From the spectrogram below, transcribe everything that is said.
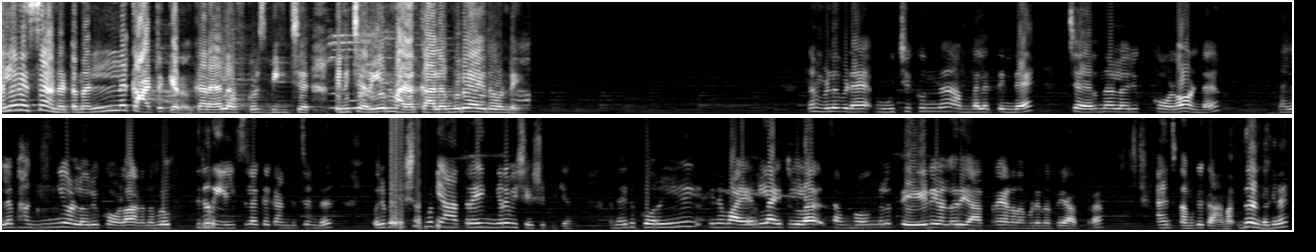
നല്ല രസമാണ് കേട്ടോ. നല്ല കാറ്റൊക്കെയാണ്. നമുക്ക് അറിയാലോ ഓഫ് കോഴ്സ് ബീച്ച് പിന്നെ ചെറിയ മഴക്കാലം കൂടി ആയതുകൊണ്ടേ. നമ്മളിവിടെ മൂച്ചിക്കുന്ന് അമ്പലത്തിന്റെ ചേർന്നുള്ള ഒരു കുളമുണ്ട്. നല്ല ഭംഗിയുള്ള ഒരു കുളമാണ്. നമ്മൾ ഒത്തിരി റീൽസിലൊക്കെ കണ്ടിട്ടുണ്ട്. ഒരു പക്ഷെ നമുക്ക് യാത്രയെ ഇങ്ങനെ വിശേഷിപ്പിക്കാം. അതായത് കുറേ ഇങ്ങനെ വൈറലായിട്ടുള്ള സംഭവങ്ങൾ തേടിയുള്ള ഒരു യാത്രയാണ് നമ്മുടെ ഇന്നത്തെ യാത്ര. ആൻഡ് നമുക്ക് കാണാം. ഇത് കണ്ടോ? ഇങ്ങനെ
